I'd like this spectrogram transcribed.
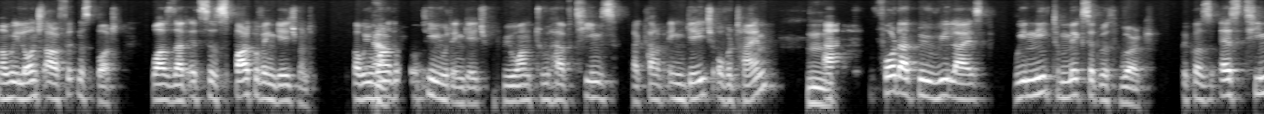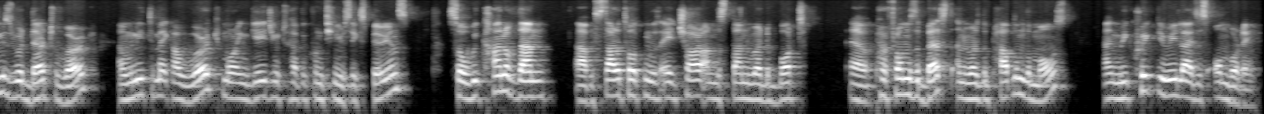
when we launched our fitness bot was that it's a spark of engagement, but we yeah. wanted to continue with engagement. We want to have teams that kind of engage over time. Mm. And for that, we realized we need to mix it with work because as teams, we're there to work and we need to make our work more engaging to have a continuous experience. So we kind of then um, started talking with HR, understand where the bot uh, performs the best and where the problem the most. And we quickly realized it's onboarding.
